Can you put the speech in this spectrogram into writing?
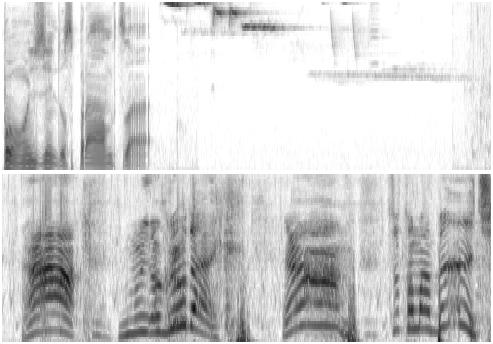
później to sprawdzę. A! Mój ogródek! A! Co to ma być?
